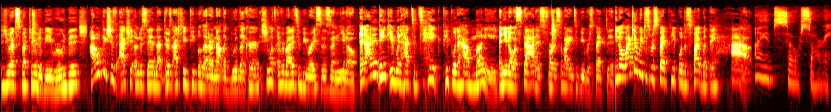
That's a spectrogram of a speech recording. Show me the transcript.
Did you expect her to be rude, bitch? I don't think she's actually understand that there's actually people that are not like rude like her. She wants everybody to be racist and you know. And I didn't think it would have to take people to have money and you know a status for somebody to be respected. You know, why can't we just respect people despite what they have? I am so sorry.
